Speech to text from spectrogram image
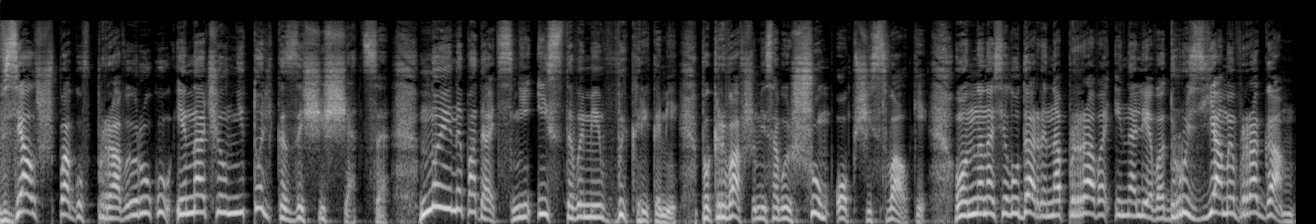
взял шпагу в правую руку и начал не только защищаться, но и нападать с неистовыми выкриками, покрывавшими собой шум общей свалки. Он наносил удары направо и налево, друзьям и врагам,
